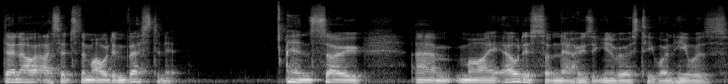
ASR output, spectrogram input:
then I, I said to them I would invest in it. And so um, my eldest son now, who's at university, when he was,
